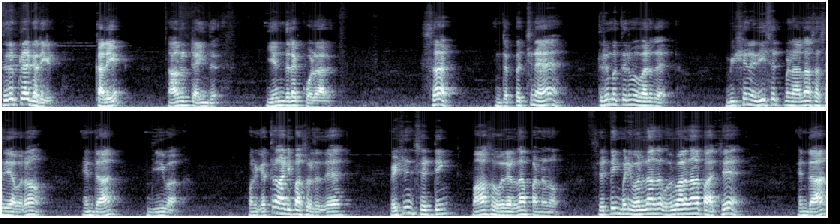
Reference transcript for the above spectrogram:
திருக்குறள் கதைகள். கதை நானூற்றி ஐந்து இயந்திர கோளாறு. சார் இந்த பிரச்சனை திரும்ப திரும்ப வருது. மிஷினை ரீசெட் பண்ணால் தான் சார் சரியாக வரும் என்றான் ஜீவா. உனக்கு எத்தனை வாட்டிப்பா சொல்கிறது மிஷின் செட்டிங் மாதம் ஒரு தடவை தான் பண்ணணும். செட்டிங் பண்ணி ஒரு தான் ஒரு வாரம் தானே பாச்சு என்றான்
